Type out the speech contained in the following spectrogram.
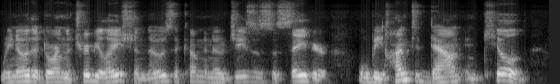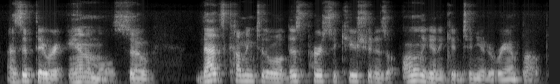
we know that during the tribulation, those that come to know Jesus as Savior will be hunted down and killed as if they were animals. So that's coming to the world. This persecution is only going to continue to ramp up.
